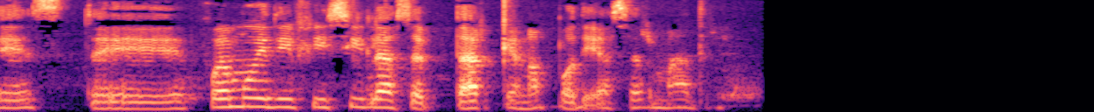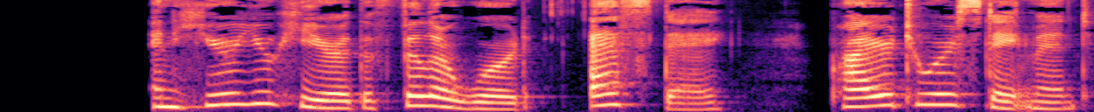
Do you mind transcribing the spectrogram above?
este, fue muy difícil aceptar que no podía ser madre. And here you hear the filler word este prior to her statement,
